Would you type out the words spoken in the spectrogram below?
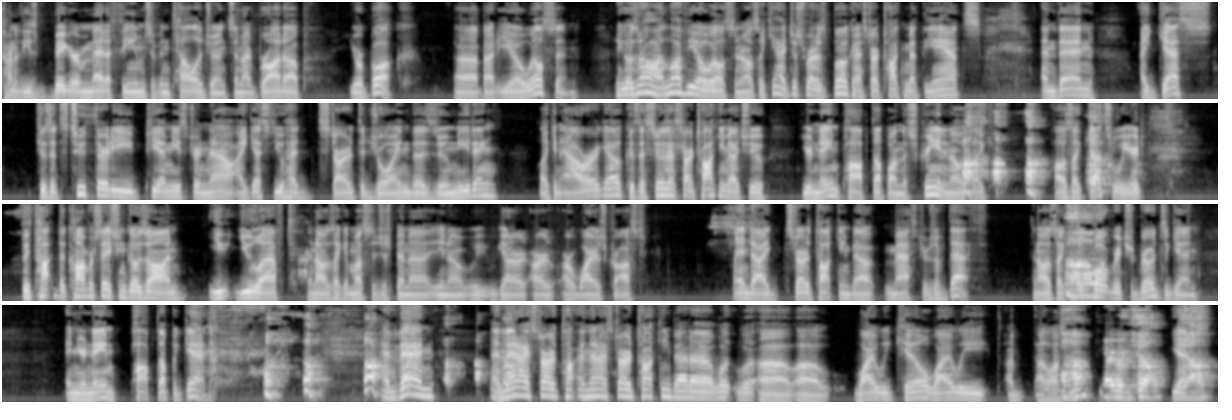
kind of these bigger meta themes of intelligence, and I brought up your book uh, about E.O. Wilson. And he goes, "Oh, I love E.O. Wilson." And I was like, "Yeah, I just read his book," and I started talking about the ants, and then I guess because it's two thirty p.m. Eastern now, I guess you had started to join the Zoom meeting like an hour ago. Because as soon as I started talking about you, your name popped up on the screen, and I was like, I was like, "That's weird." The, the conversation goes on you you left, and I was like, it must have just been a you know we, we got our, our, our wires crossed, and I started talking about Masters of Death, and I was like, to uh, quote Richard Rhodes again, and your name popped up again, and then and then I started ta- and then I started talking about uh what uh uh why we kill why we I, I lost uh-huh. why we kill yes. yeah.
